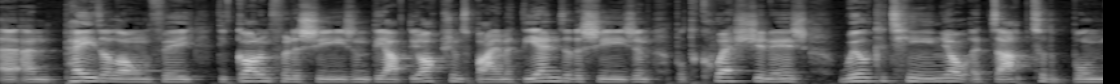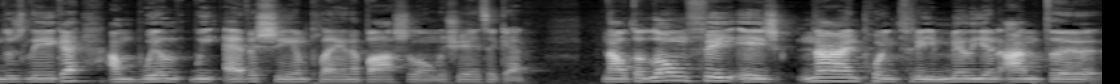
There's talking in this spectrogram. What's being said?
uh, and paid a loan fee. They've got him for the season. They have the option to buy him at the end of the season. But the question is, will Coutinho adapt to the Bundesliga and will we ever see him playing a Barcelona shirt again? Now, the loan fee is 9.3 million and the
